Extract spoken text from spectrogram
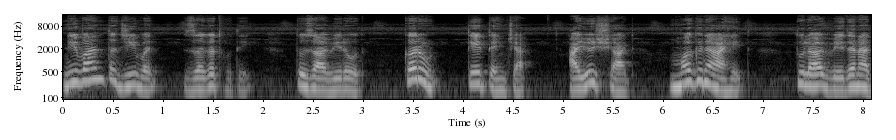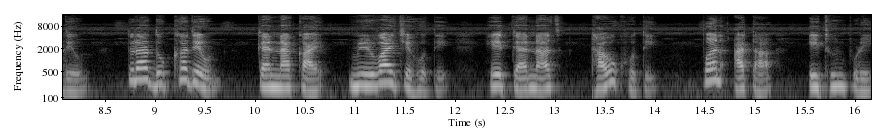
निवांत जीवन जगत होते तुझा विरोध करून ते त्यांच्या आयुष्यात मग्न आहेत. तुला वेदना देऊन तुला दुःख देऊन त्यांना काय मिळवायचे होते हे त्यांनाच ठाऊक होते. पण आता इथून पुढे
